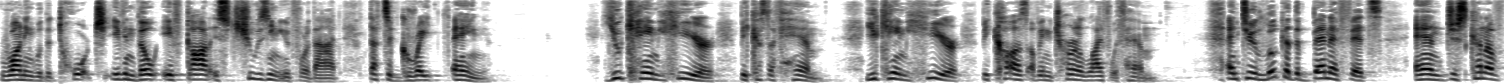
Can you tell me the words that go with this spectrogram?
running with the torch, even though if God is choosing you for that, that's a great thing. You came here because of Him. You came here because of eternal life with Him. And to look at the benefits and just kind of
